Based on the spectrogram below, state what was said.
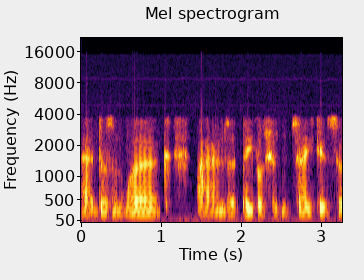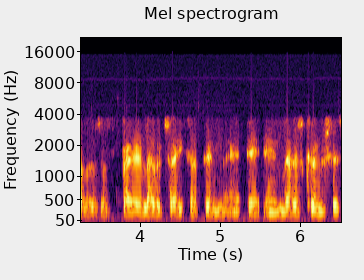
uh, doesn't work and that people shouldn't take it, so there's a very low take up in, in, in those countries.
